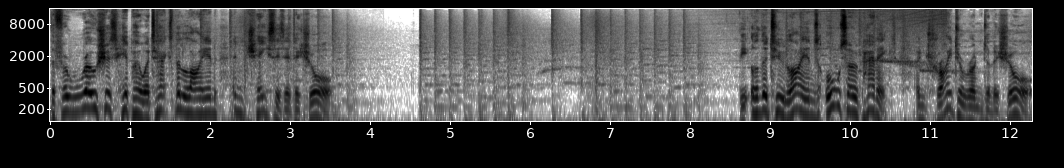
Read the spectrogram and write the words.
The ferocious hippo attacks the lion and chases it ashore. The other two lions also panicked and tried to run to the shore.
